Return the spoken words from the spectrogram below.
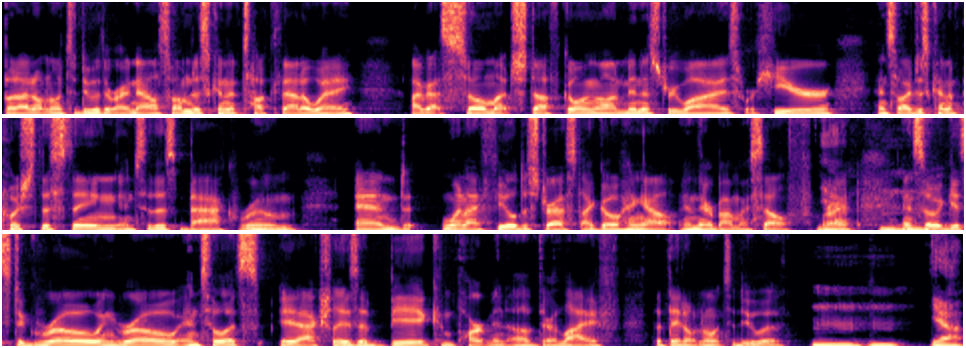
but I don't know what to do with it right now. So I'm just going to tuck that away. I've got so much stuff going on ministry wise. We're here. And so I just kind of push this thing into this back room. And when I feel distressed, I go hang out in there by myself, right? Mm-hmm. And so it gets to grow and grow until it's it actually is a big compartment of their life that they don't know what to do with. Mm-hmm. Yeah,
